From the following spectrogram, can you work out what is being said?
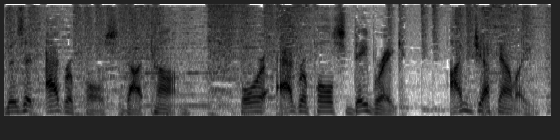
visit agripulse.com. For AgriPulse Daybreak, I'm Jeff Nalley.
